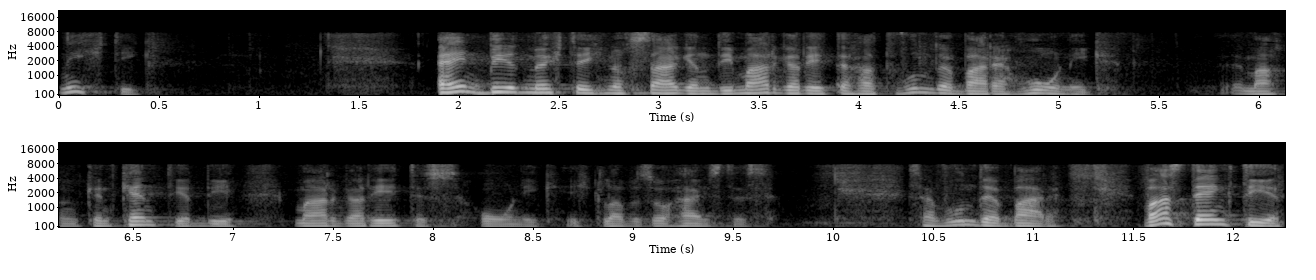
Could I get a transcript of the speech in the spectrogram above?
Nichtig. Ein Bild möchte ich noch sagen. Die Margarete hat wunderbare Honig machen können. Kennt ihr die Margaretes Honig? Ich glaube, so heißt es. Ist wunderbar. Was denkt ihr?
